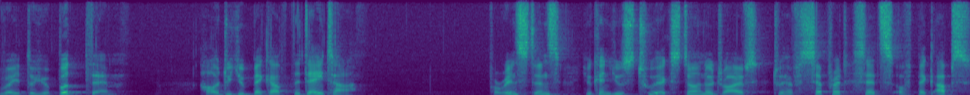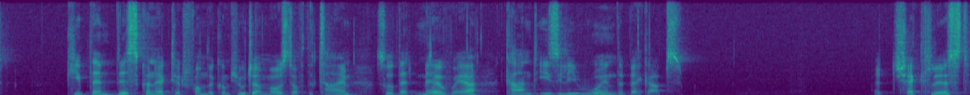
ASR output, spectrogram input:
Where do you put them? How do you back up the data? For instance, you can use two external drives to have separate sets of backups. Keep them disconnected from the computer most of the time so that malware can't easily ruin the backups. A checklist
